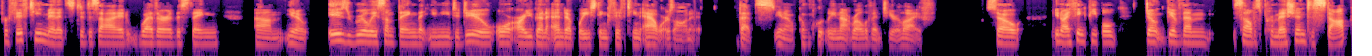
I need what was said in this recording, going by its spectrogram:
for 15 minutes to decide whether this thing, um, you know, is really something that you need to do, or are you going to end up wasting 15 hours on it? That's, you know, completely not relevant to your life. So, you know, I think people don't give themselves permission to stop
